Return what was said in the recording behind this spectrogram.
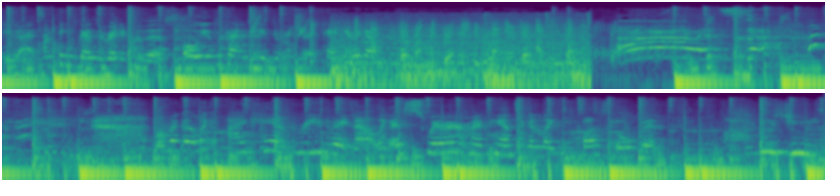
To you guys. I don't think you guys are ready for this. Oh, you can kind of see through my shirt. Okay, here we go. Oh, it's so... oh my god, like I can't breathe right now. Like I swear my pants are gonna like bust open. Oh, these jeans.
